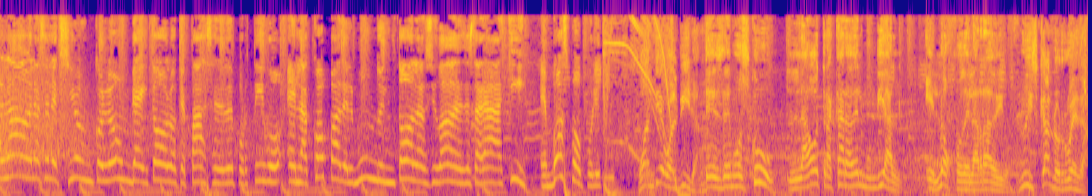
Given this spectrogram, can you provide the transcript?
Al lado de la selección Colombia y todo lo que pase de deportivo en la Copa del Mundo en todas las ciudades estará aquí en Voz Populi. Juan Diego Alvira, Desde Moscú, la otra cara del mundial, el ojo de la radio. Luis Carlos Rueda,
